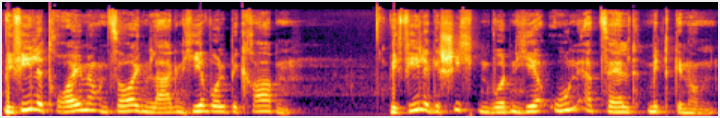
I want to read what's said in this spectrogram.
Wie viele Träume und Sorgen lagen hier wohl begraben? Wie viele Geschichten wurden hier unerzählt mitgenommen?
